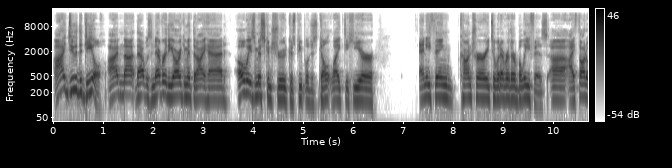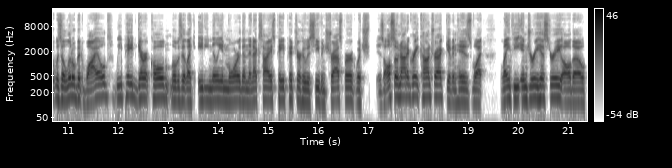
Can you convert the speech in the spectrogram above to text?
I do the deal. I'm not. That was never the argument that I had. Always misconstrued because people just don't like to hear anything contrary to whatever their belief is. Uh, I thought it was a little bit wild. We paid Gerrit Cole, what was it, like 80 million more than the next highest paid pitcher, who is Stephen Strasburg, which is also not a great contract given his what lengthy injury history, although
